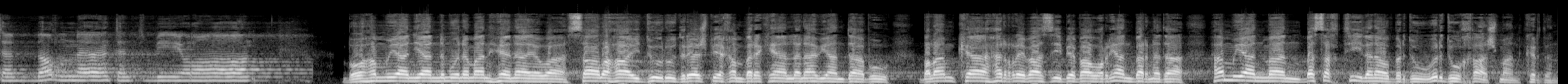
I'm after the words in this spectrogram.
تبرنا تتبيرا بۆ هەمویان یان نمونەمان هێنایەوە ساڵەهای دوور و درێژ پێغەمبەرەکەیان لە ناویاندا بوو بەڵام کە هەر ڕێبازی بێباوەڕیان بەرنەدا هەمویانمان بەسەختی لەناو برد و ورد و خاشمان کردن.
